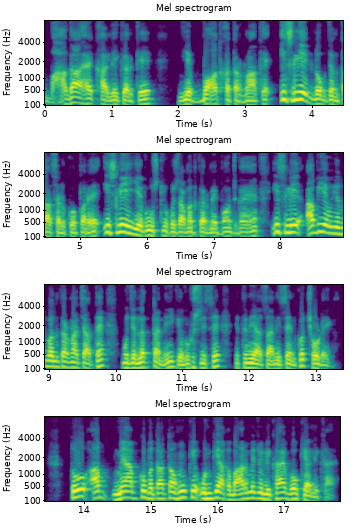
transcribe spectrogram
भागा है खाली करके, ये बहुत खतरनाक है। इसलिए लोग जनता सड़कों पर है, इसलिए ये रूस की खुशामद करने पहुँच गए हैं, इसलिए अब ये युद्ध बंद करना चाहते हैं। मुझे लगता नहीं कि रूस इसे इतनी आसानी से इनको छोड़ेगा। तो अब मैं आपको बताता हूँ कि उनके अखबार में जो लिखा है, वो क्या लिखा है?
